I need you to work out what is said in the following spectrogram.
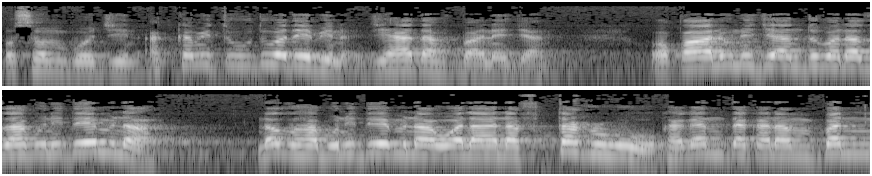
osoo boojiin. Akkamitti duuba deebina? Jihaadaaf baanee jaan. وقالوا نجي أن دوبا نذهب نديمنا نذهب نديمنا ولا نفتحه كغند كان بن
